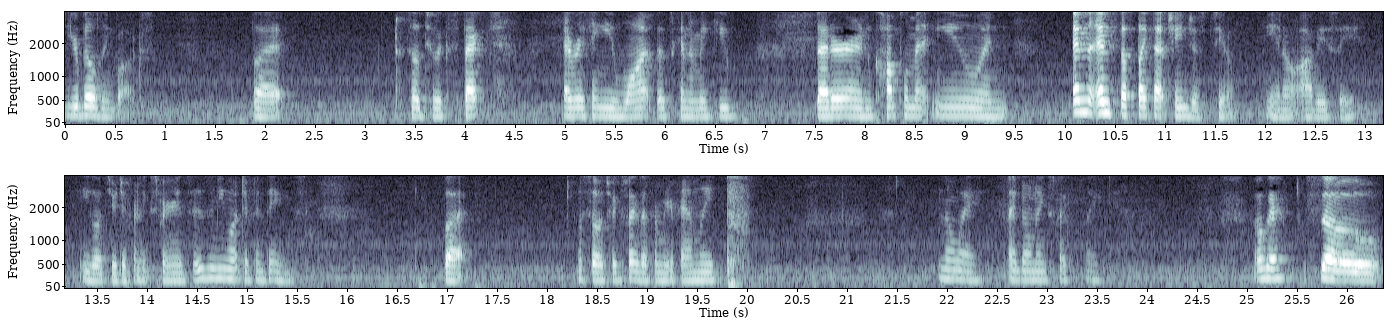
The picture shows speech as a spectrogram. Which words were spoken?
Your building blocks. But so to expect everything you want that's going to make you better and compliment you and and and stuff like that changes too you know obviously you go through different experiences and you want different things but so to expect that from your family pff, no way i don't expect like Okay. So,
